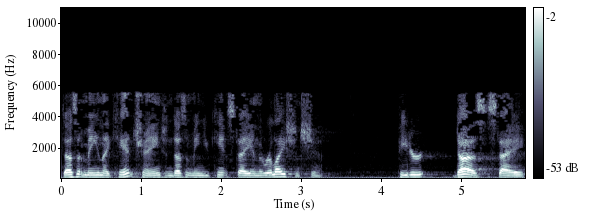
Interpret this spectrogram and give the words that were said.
doesn't mean they can't change and doesn't mean you can't stay in the relationship. Peter does stay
